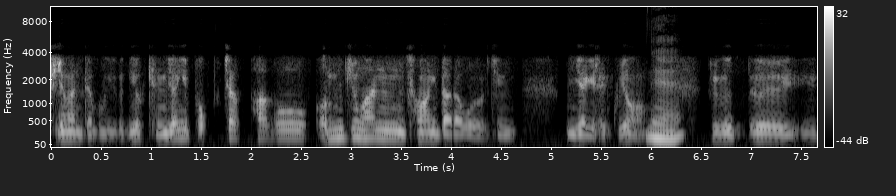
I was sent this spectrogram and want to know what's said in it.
규정한 대목이거든요. 굉장히 복잡하고 엄중한 상황이다라고 지금 이야기를 했고요. 예. 그리고 그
